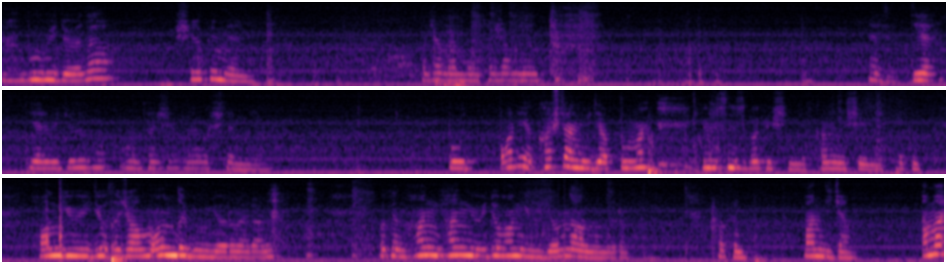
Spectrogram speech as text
bu videoda şey yapayım yani. Hocam ben montaj yapmayı unuttum. Neyse diğer diğer videoda da montaj yapmaya başlarım yani. Bu var ya kaç tane video yaptım ben. Görürsünüz bakın şimdi. Kanalı şeyde. Bakın. Hangi video atacağımı onu da bilmiyorum herhalde. Bakın hangi hangi video hangi video onu da anlamıyorum. Bakın ben diyeceğim. Ama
